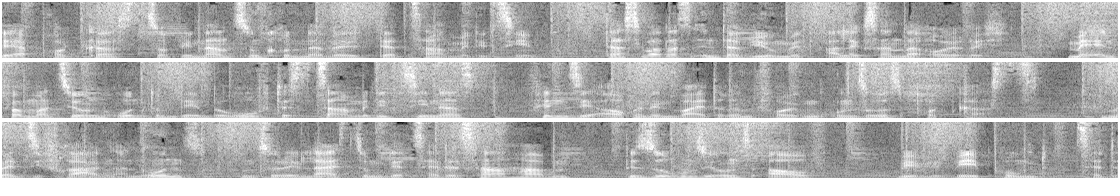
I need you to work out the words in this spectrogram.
der Podcast zur Finanz- und Gründerwelt der Zahnmedizin. Das war das Interview mit Alexander Eurich. Mehr Informationen rund um den Beruf des Zahnmediziners finden Sie auch in den weiteren Folgen unseres Podcasts. Und wenn Sie Fragen an uns und zu den Leistungen der ZSH haben, besuchen Sie uns auf www.zsh.de.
